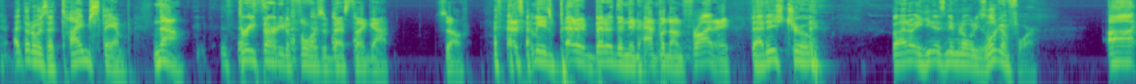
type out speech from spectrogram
I thought it was a timestamp. No, three thirty to four is the best I got. So, I mean, it's better better than it happened on Friday. That is true. but I don't he doesn't even know what he's looking for. Uh,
